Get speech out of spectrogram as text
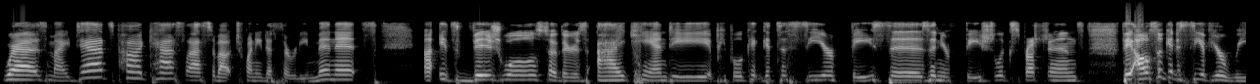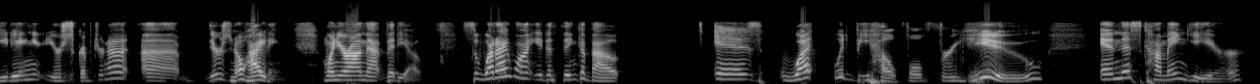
Whereas my dad's podcast lasts about 20 to 30 minutes. Uh, it's visual, so there's eye candy. People get, get to see your faces and your facial expressions. They also get to see if you're reading your script or not. Uh, there's no hiding when you're on that video. So, what I want you to think about is what would be helpful for you in this coming year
